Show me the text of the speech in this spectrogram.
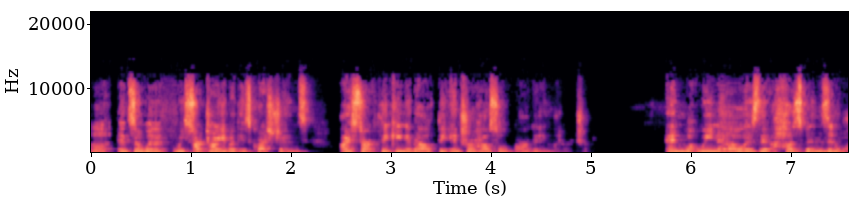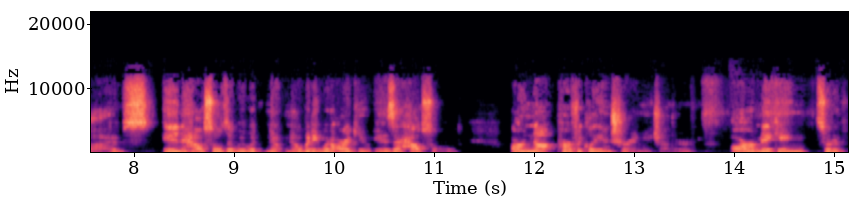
Uh, and so when we start talking about these questions, I start thinking about the intra-household bargaining literature. And what we know is that husbands and wives in households that we would no, nobody would argue is a household are not perfectly insuring each other, are making sort of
